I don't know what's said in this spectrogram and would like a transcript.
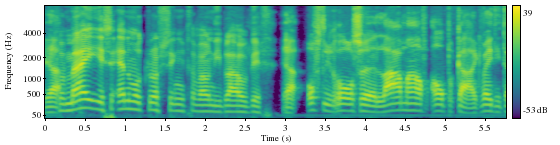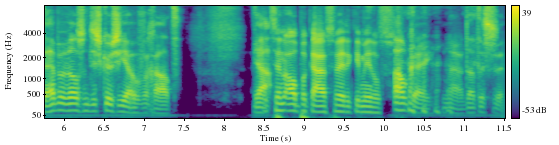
Ja, Voor mij is Animal Crossing gewoon die blauwe big. ja, of die roze lama of alpaca. Ik weet niet, daar hebben we wel eens een discussie over gehad. Ja. Het zijn alpaca's, weet ik inmiddels. Oké, nou, dat is, eh,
